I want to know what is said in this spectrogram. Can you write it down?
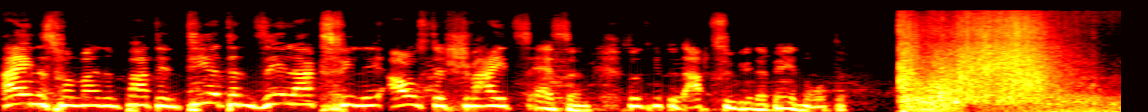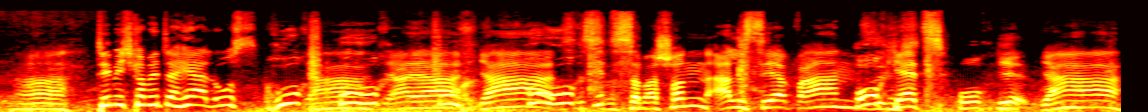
eines von meinen patentierten Seelachsfilet aus der Schweiz essen. Sonst gibt es Abzüge in der B-Note. Tim, ich komm hinterher. Los. Hoch, hoch, ja, ja, hoch, ja. hoch. Das ist, das ist aber schon alles sehr wahnsinnig. Hoch jetzt. Hoch hier. Ja.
